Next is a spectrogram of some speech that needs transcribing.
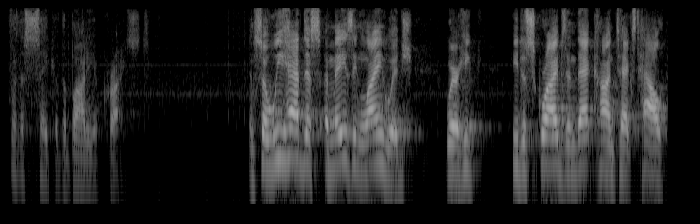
for the sake of the body of Christ. And so we have this amazing language where he, he describes in that context how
